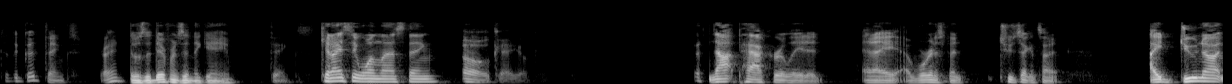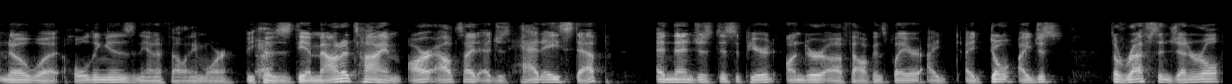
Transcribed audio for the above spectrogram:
to the good things, right? There was a difference in the game. Things. Can I say one last thing? Oh, okay, okay. not pack related, and I we're gonna spend two seconds on it. I do not know what holding is in the NFL anymore because the amount of time our outside edges had a step and then just disappeared under a Falcons player. I I don't I just the refs in general,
